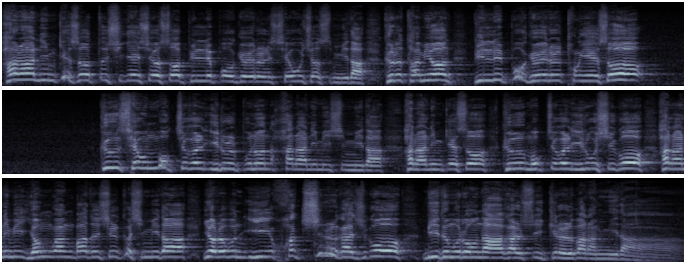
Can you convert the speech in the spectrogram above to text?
하나님께서 뜻이 계셔서 빌립보 교회를 세우셨습니다. 그렇다면 빌립보 교회를 통해서 그 세운 목적을 이룰 분은 하나님이십니다. 하나님께서 그 목적을 이루시고 하나님이 영광 받으실 것입니다. 여러분 이 확신을 가지고 믿음으로 나아갈 수 있기를 바랍니다.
